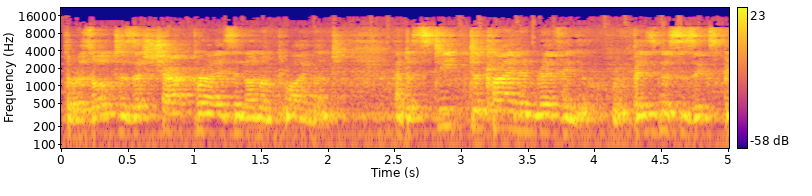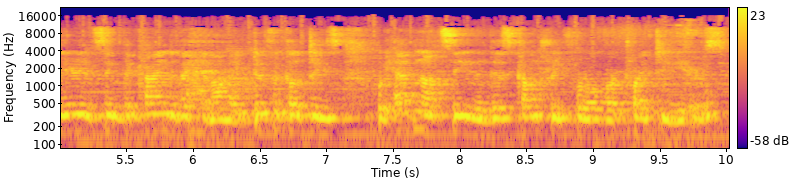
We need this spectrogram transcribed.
The result is a sharp rise in unemployment and a steep decline in revenue, with businesses experiencing the kind of economic difficulties we have not seen in this country for over 20 years.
